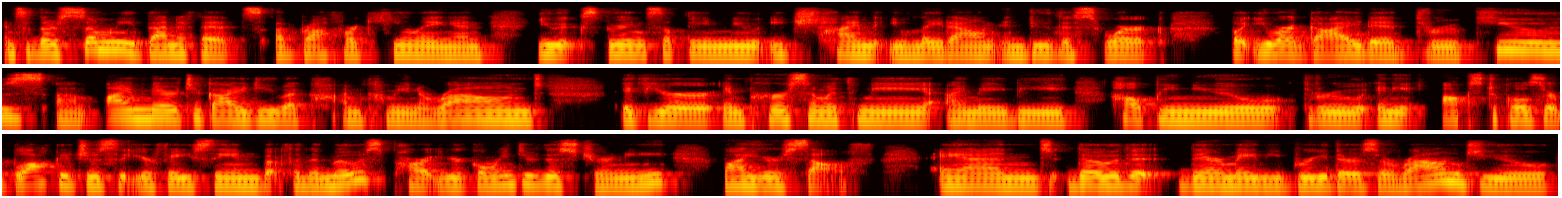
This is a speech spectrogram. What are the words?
And so there's so many benefits of breathwork healing and you experience something new each time that you lay down and do this work, but you are guided through cues. Um, I'm there to guide you. I'm coming around. If you're in person with me, I may be helping you through any obstacles or blockages that you're facing. But for the most part, you're going through this journey by yourself. And though that there may be breathers around you,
